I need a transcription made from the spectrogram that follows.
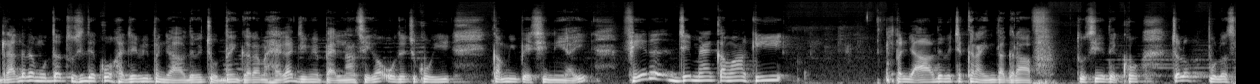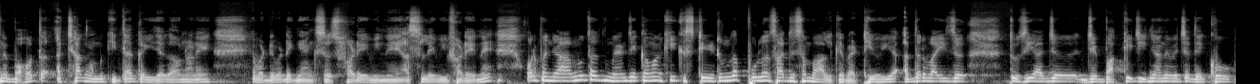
ਡਰੱਗ ਦਾ ਮੁੱਦਾ ਤੁਸੀਂ ਦੇਖੋ ਹਜੇ ਵੀ ਪੰਜਾਬ ਦੇ ਵਿੱਚ ਉਦਾਂ ਹੀ ਗਰਮ ਹੈਗਾ ਜਿਵੇਂ ਪਹਿਲਾਂ ਸੀਗਾ ਉਹਦੇ 'ਚ ਕੋਈ ਕਮੀ ਪੇਸ਼ੀ ਨਹੀਂ ਆਈ। ਫਿਰ ਜੇ ਮੈਂ ਕਹਾਂ ਕਿ ਪੰਜਾਬ ਦੇ ਵਿੱਚ ਕ੍ਰਾਈਮ ਦਾ ਗ੍ਰਾਫ ਤੁਸੀਂ ਇਹ ਦੇਖੋ, ਚਲੋ ਪੁਲਿਸ ਨੇ ਬਹੁਤ ਅੱਛਾ ਕੰਮ ਕੀਤਾ, ਕਈ ਜਗ੍ਹਾ ਉਹਨਾਂ ਨੇ ਵੱਡੇ ਵੱਡੇ ਗੈਂਗਸਟਰਸ ਫੜੇ ਵੀ ਨੇ, ਅਸਲੇ ਵੀ ਫੜੇ ਨੇ। ਔਰ ਪੰਜਾਬ ਨੂੰ ਤਾਂ ਮੈਂ ਜੇ ਕਹਾਂ ਕਿ ਇੱਕ ਸਟੇਟ ਨੂੰ ਤਾਂ ਪੁਲਿਸ ਅੱਜ ਸੰਭਾਲ ਕੇ ਬੈਠੀ ਹੋਈ ਹੈ। ਅਦਰਵਾਈਜ਼ ਤੁਸੀਂ ਅੱਜ ਜੇ ਬਾਕੀ ਚੀਜ਼ਾਂ ਦੇ ਵਿੱਚ ਦੇਖੋ,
